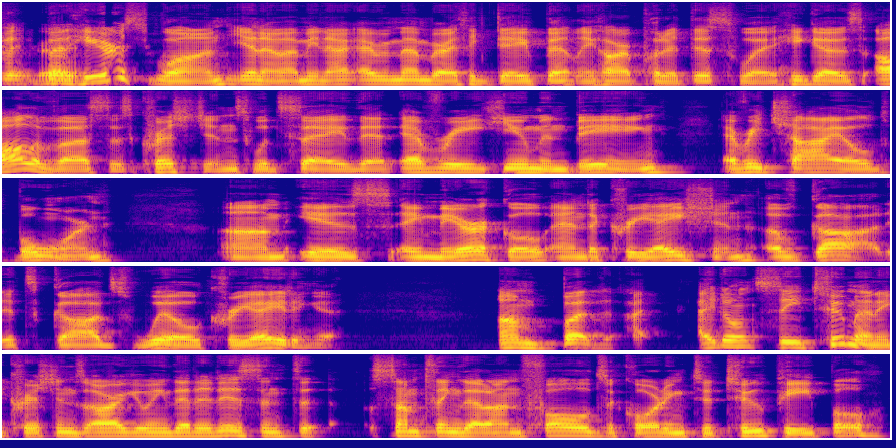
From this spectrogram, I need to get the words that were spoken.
But, right. but, here's one. You know, I mean, I, I, remember. I think Dave Bentley Hart put it this way. He goes, "All of us as Christians would say that every human being, every child born." Um, is a miracle and a creation of God. It's God's will creating it. Um, but I don't see too many Christians arguing that it isn't something that unfolds according to two people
